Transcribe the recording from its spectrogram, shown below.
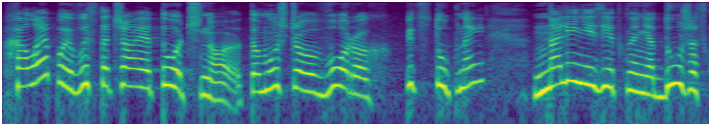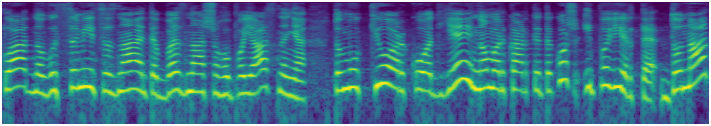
халепи вистачає точно, тому що ворог підступний. На лінії зіткнення дуже складно. Ви самі це знаєте без нашого пояснення. Тому QR-код є, і номер карти також. І повірте, донат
